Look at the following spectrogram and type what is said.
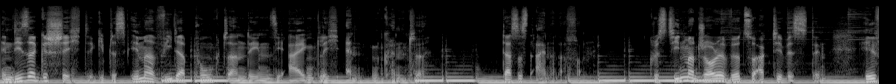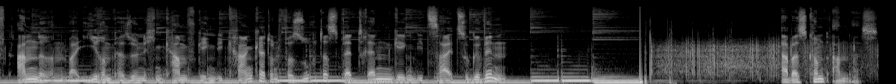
In dieser Geschichte gibt es immer wieder Punkte, an denen sie eigentlich enden könnte. Das ist einer davon. Christine Majore wird zur Aktivistin, hilft anderen bei ihrem persönlichen Kampf gegen die Krankheit und versucht das Wettrennen gegen die Zeit zu gewinnen. Aber es kommt anders.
